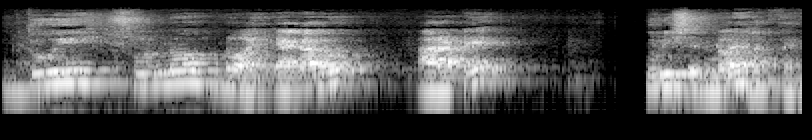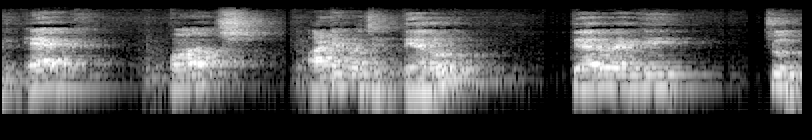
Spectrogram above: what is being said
দুই, শূন্য, নয়, এগারো আর আটে উনিশের নয় হাত থাকি। এক, পাঁচ, আটে পাঁচে তেরো তেরো একে চোদ্দ।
